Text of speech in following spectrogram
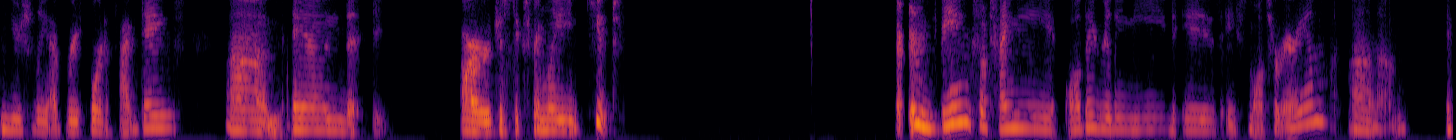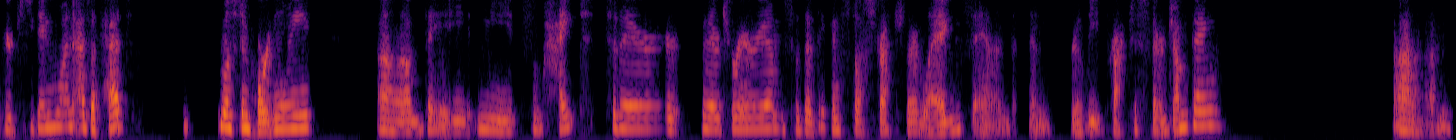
usually every four to five days, um, and are just extremely cute. Being so tiny, all they really need is a small terrarium. Um, if you're keeping one as a pet, most importantly, um, they need some height to their their terrarium so that they can still stretch their legs and and really practice their jumping. Um,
